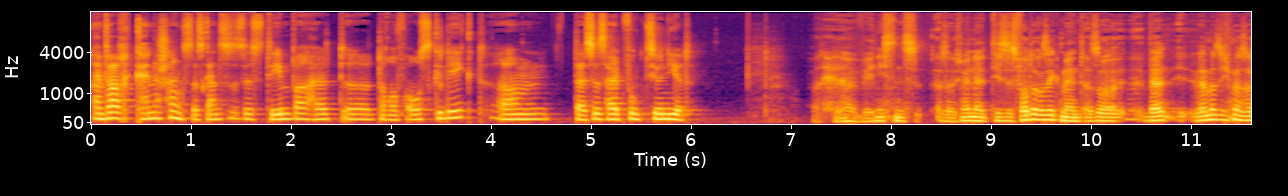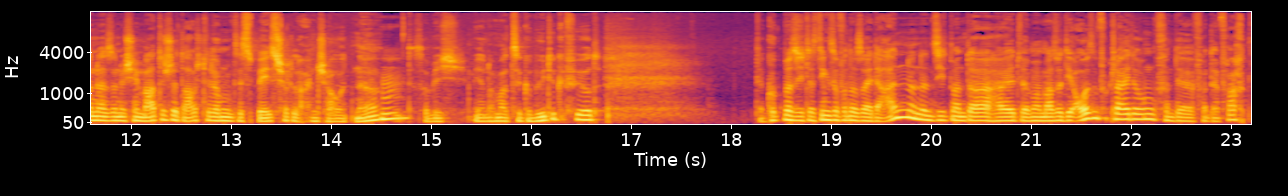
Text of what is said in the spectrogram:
einfach keine Chance. Das ganze System war halt äh, darauf ausgelegt, ähm, dass es halt funktioniert. Ja, wenigstens, also ich meine, dieses vordere Segment, also wenn, wenn man sich mal so eine, so eine schematische Darstellung des Space Shuttle anschaut, ne, hm. das habe ich mir nochmal zu Gemüte geführt, dann guckt man sich das Ding so von der Seite an und dann sieht man da halt, wenn man mal so die Außenverkleidung von der, von der Fracht,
